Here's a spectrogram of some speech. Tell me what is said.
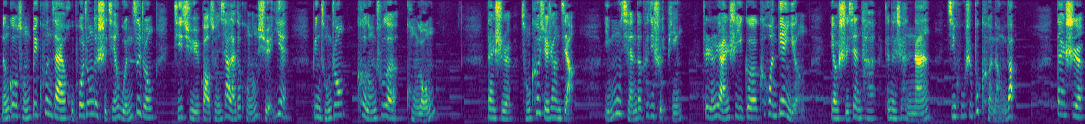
能够从被困在琥珀中的史前文字中提取保存下来的恐龙血液，并从中克隆出了恐龙。但是从科学上讲，以目前的科技水平，这仍然是一个科幻电影，要实现它真的是很难，几乎是不可能的。但是，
